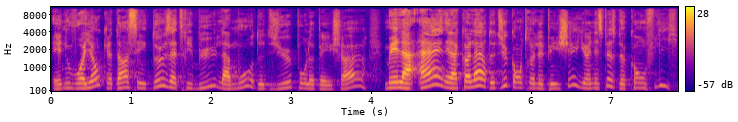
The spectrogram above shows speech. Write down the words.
Et nous voyons que dans ces deux attributs, l'amour de Dieu pour le pécheur, mais la haine et la colère de Dieu contre le péché, il y a une espèce de conflit.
